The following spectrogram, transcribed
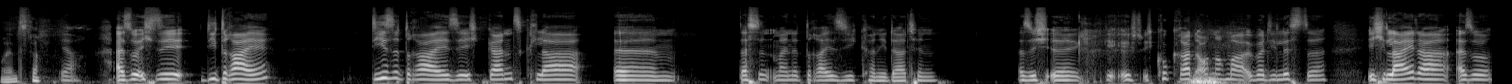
Meinst du? Ja. Also ich sehe die drei, diese drei sehe ich ganz klar, ähm, das sind meine drei Siegkandidatinnen. Also ich, äh, ich, ich gucke gerade auch noch mal über die Liste. Ich leider, also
